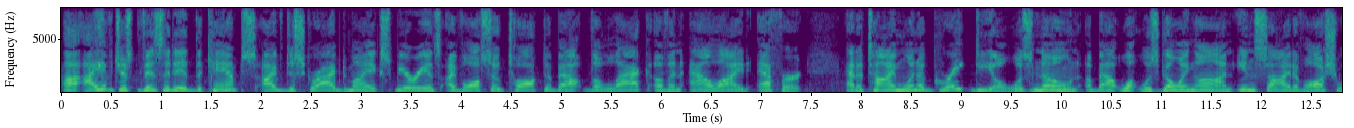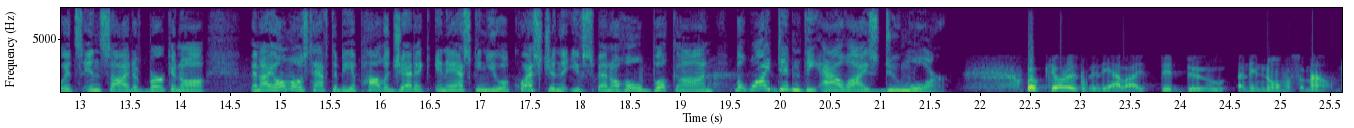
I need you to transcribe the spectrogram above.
Uh, I have just visited the camps. I've described my experience. I've also talked about the lack of an Allied effort at a time when a great deal was known about what was going on inside of Auschwitz, inside of Birkenau. And I almost have to be apologetic in asking you a question that you've spent a whole book on, but why didn't the Allies do more? Well, curiously, the Allies did do an enormous amount.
